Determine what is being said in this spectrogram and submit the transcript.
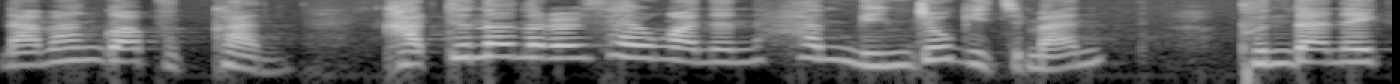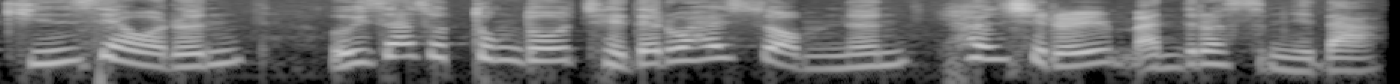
남한과 북한, 같은 언어를 사용하는 한 민족이지만 분단의 긴 세월은 의사소통도 제대로 할 수 없는 현실을 만들었습니다.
